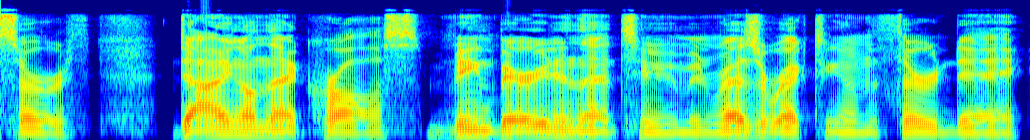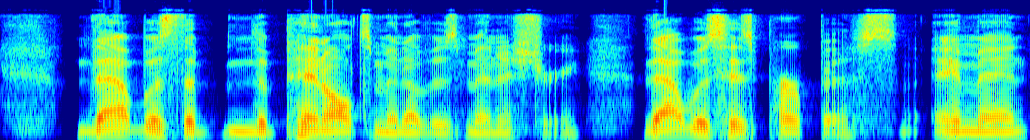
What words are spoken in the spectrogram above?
this earth, dying on that cross, being buried in that tomb, and resurrecting on the third day, that was the the penultimate of his ministry. That was his purpose. Amen.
